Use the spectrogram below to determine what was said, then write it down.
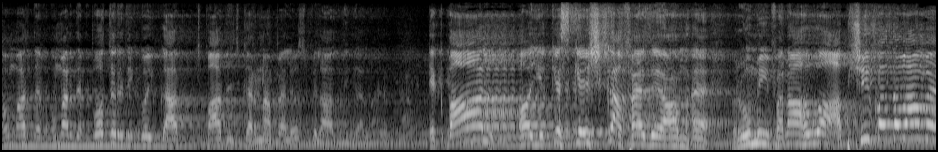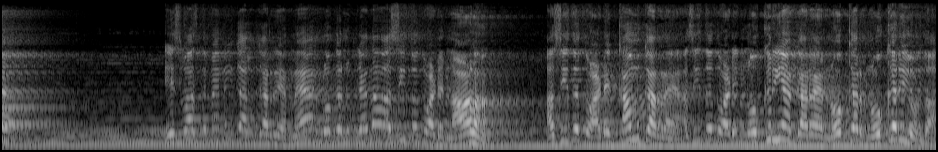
عمر دے عمر دے پوترے دی کوئی بات بات کرنا پہلے، اس بلال دی گل کر۔ اقبال اور یہ کس کے عشق کا فیض عام ہے؟ رومی فنا ہوا، حبشی کو دوام ہے۔ اس واسطے میں نہیں گل کر رہا، میں لوگوں کو کہتا ہوں اسی تو تواڈے نال ہاں۔ اسی تو تواڈے کم کر رہے ہیں، اسی تو تواڈی نوکریاں کر رہے ہیں۔ نوکر نوکر ہی ہوندا۔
